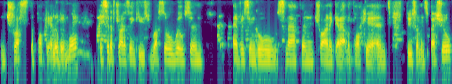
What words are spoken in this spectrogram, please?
and trust the pocket a little bit more instead of trying to think he's Russell Wilson every single snap and trying to get out of the pocket and do something special.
